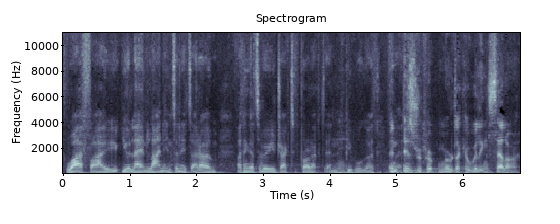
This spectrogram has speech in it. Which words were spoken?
Wi-Fi, your landline internet at home. I think that's a very attractive product, and mm. people will go. and that. is Rupert Murdoch a willing seller?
